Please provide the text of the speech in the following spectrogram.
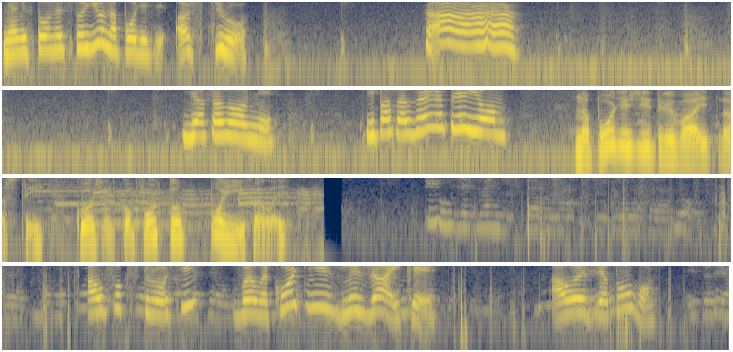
Я ніхто не стою на порізі, цю. А-а-а! Я шановні. І пасажири прийом. На подязі тривають насти. Кожен комфортно поїхали. А у Фокстроті великодні знижайки. Але для того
